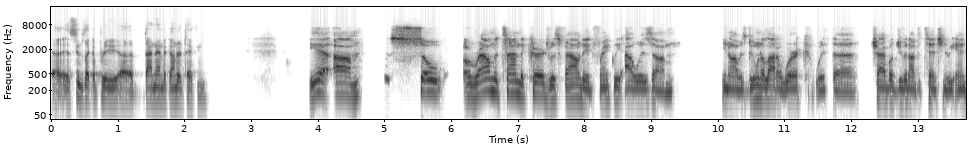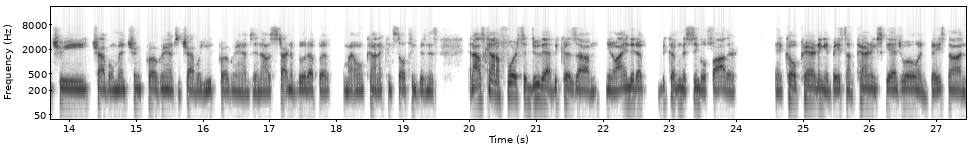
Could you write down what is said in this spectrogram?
uh, it seems like a pretty uh, dynamic undertaking. Yeah. Um, so around the time the Courage was founded, frankly, I was, um, you know, I was doing a lot of work with uh, tribal juvenile detention reentry, tribal mentoring programs, and tribal youth programs, and I was starting to build up a my own kind of consulting business and I was kind of forced to do that because um, you know I ended up becoming a single father and co-parenting and based on parenting schedule and based on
